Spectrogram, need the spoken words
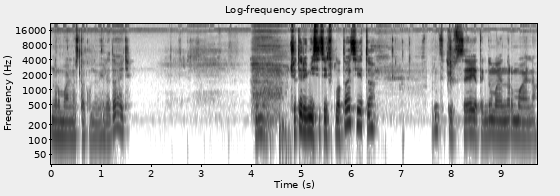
нормально ось так вони виглядають. 4 місяці експлуатації, то, в принципі, все, я так думаю, нормально.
